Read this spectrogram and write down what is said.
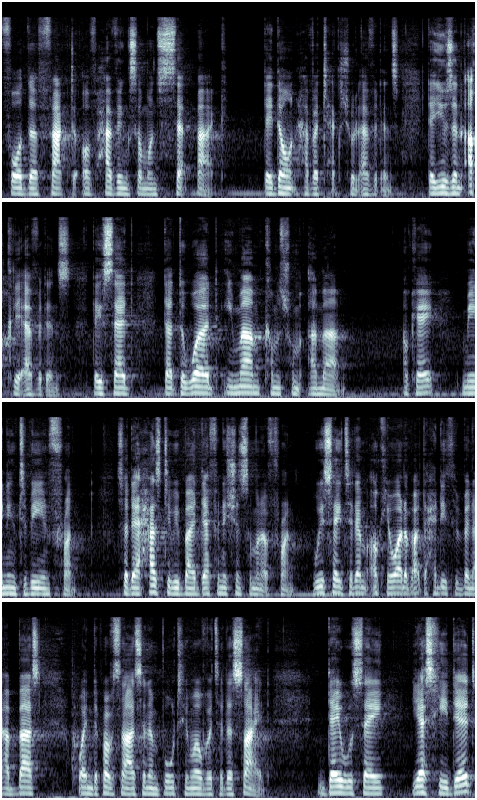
for the fact of having someone step back they don't have a textual evidence. They use an aqli evidence. They said that the word imam comes from amam, okay, meaning to be in front. So there has to be by definition someone up front. We say to them, okay, what about the hadith of Ibn Abbas when the Prophet ﷺ brought him over to the side? They will say, yes, he did,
